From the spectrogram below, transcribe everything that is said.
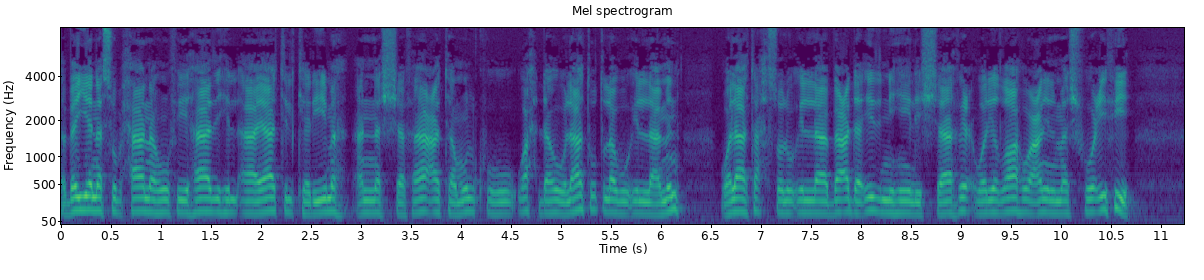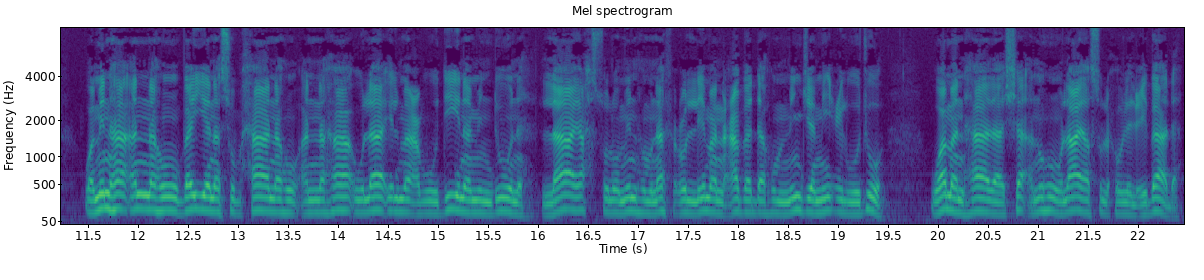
فبين سبحانه في هذه الآيات الكريمة أن الشفاعة ملكه وحده لا تطلب إلا منه ولا تحصل إلا بعد إذنه للشافع ورضاه عن المشفوع فيه. ومنها أنه بين سبحانه أن هؤلاء المعبودين من دونه لا يحصل منهم نفع لمن عبدهم من جميع الوجوه ومن هذا شأنه لا يصلح للعبادة.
